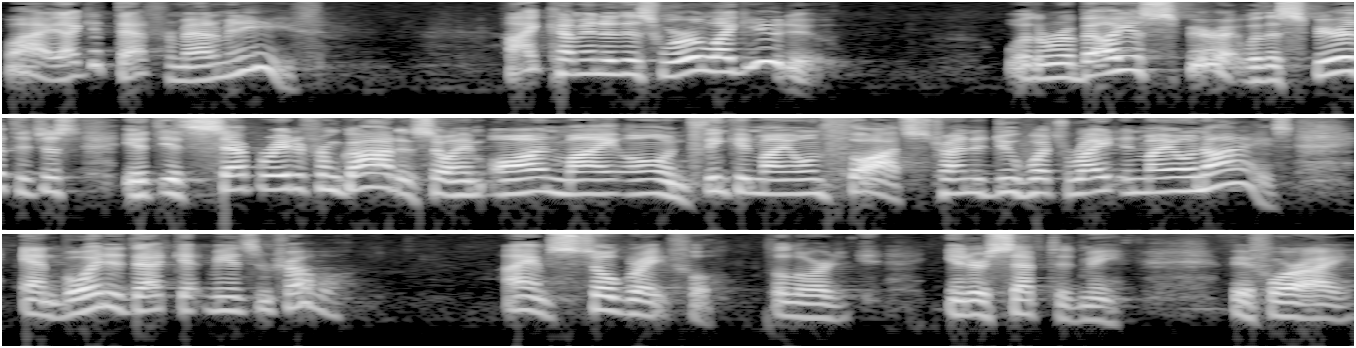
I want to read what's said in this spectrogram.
Why? I get that from Adam and Eve. I come into this world like you do with a rebellious spirit, with a spirit that just, it, it's separated from God. And so I'm on my own, thinking my own thoughts, trying to do what's right in my own eyes. And boy, did that get me in some trouble. I am so grateful the Lord intercepted me before I,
